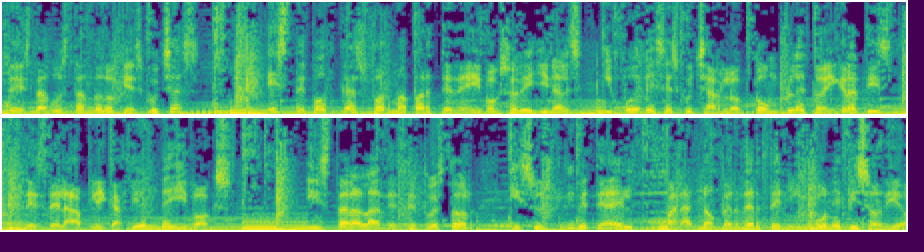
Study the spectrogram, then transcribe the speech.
¿Te está gustando lo que escuchas? Este podcast forma parte de Evox Originals y puedes escucharlo completo y gratis desde la aplicación de Evox. Instálala desde tu store y suscríbete a él para no perderte ningún episodio.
